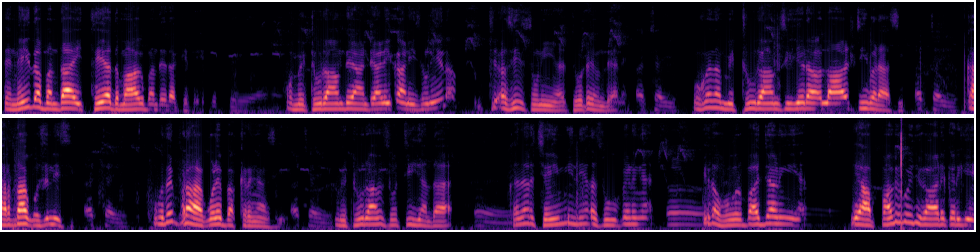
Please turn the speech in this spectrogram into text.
ਤੇ ਨਹੀਂ ਤਾਂ ਬੰਦਾ ਇੱਥੇ ਆ ਦਿਮਾਗ ਬੰਦੇ ਦਾ ਕਿਤੇ। ਉਹ ਮਿੱਠੂ ਰਾਮ ਦੇ ਆਂਡਿਆਂ ਵਾਲੀ ਕਹਾਣੀ ਸੁਣੀ ਹੈ ਨਾ? ਅਸੀਂ ਸੁਣੀ ਆ ਛੋਟੇ ਹੁੰਦਿਆਂ ਨੇ। ਅੱਛਾ ਜੀ। ਉਹ ਕਹਿੰਦਾ ਮਿੱਠੂ ਰਾਮ ਸੀ ਜਿਹੜਾ ਲਾਲਚੀ ਬੜਾ ਸੀ। ਅੱਛਾ ਜੀ। ਕਰਦਾ ਕੁਝ ਨਹੀਂ ਸੀ। ਅੱਛਾ ਜੀ। ਉਹਦੇ ਭਰਾ ਕੋਲੇ ਬੱਕਰੀਆਂ ਸੀ। ਅੱਛਾ ਜੀ। ਮਿੱਠੂ ਰਾਮ ਸੋਚੀ ਜਾਂਦਾ ਕਹਿੰਦਾ 6 ਮਹੀਨੇ ਤਾਂ ਸੂ ਪੈਣੀਆਂ ਇਹ ਤਾਂ ਹੋਰ ਵੱਧ ਜਾਣਗੀਆਂ। ਇਹ ਆਪਾਂ ਵੀ ਕੋਈ ਜੁਗਾੜ ਕਰੀਏ।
